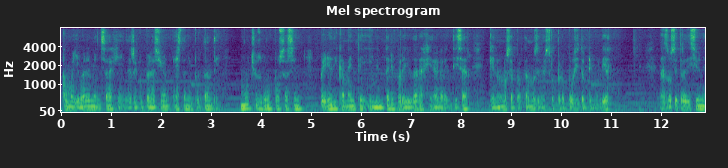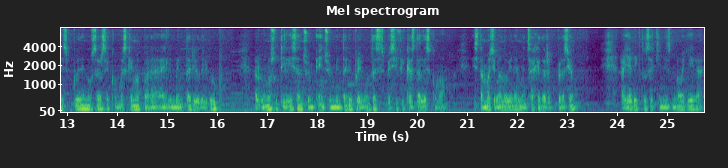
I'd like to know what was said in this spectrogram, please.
Como llevar el mensaje de recuperación es tan importante, muchos grupos hacen periódicamente inventario para ayudar a, garantizar que no nos apartamos de nuestro propósito primordial. Las 12 tradiciones pueden usarse como esquema para el inventario del grupo. Algunos utilizan en su inventario preguntas específicas tales como ¿estamos llevando bien el mensaje de recuperación? ¿Hay adictos a quienes no llega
